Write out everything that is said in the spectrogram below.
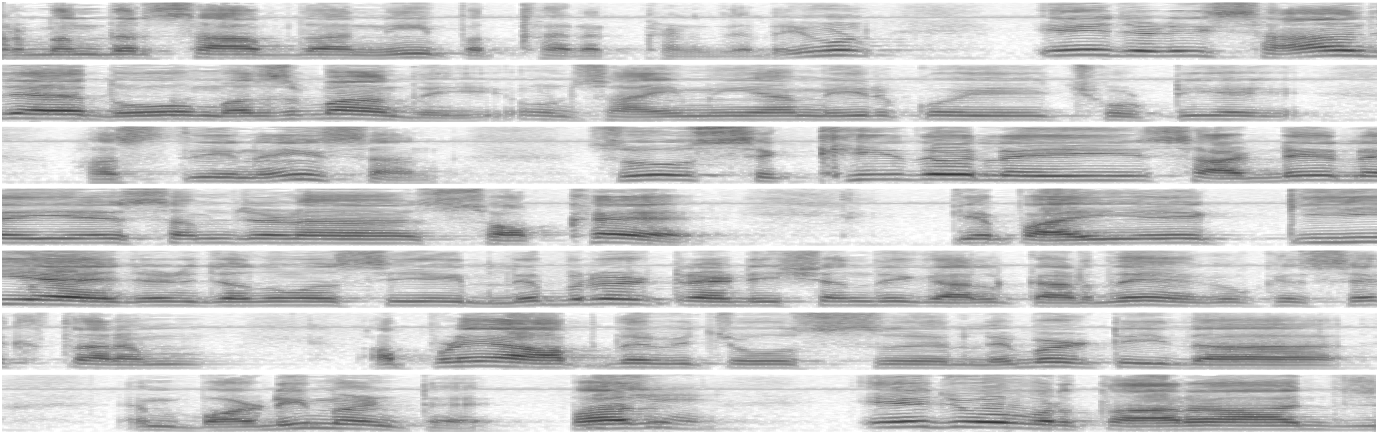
ਹਰਮੰਦਰ ਸਾਹਿਬ ਦਾ ਨੀਂਹ ਪੱਥਰ ਰੱਖਣ ਦੇ ਲਈ। ਹੁਣ ਇਹ ਜਿਹੜੀ ਸਾਂਝ ਹੈ ਦੋ ਮਜ਼ਹਬਾਂ ਦੀ, ਹੁਣ ਸਾਈਂ ਮੀਆਂ ਮੀਰ ਕੋਈ ਛੋਟੀ ਹਸਤੀ ਨਹੀਂ ਸਨ। ਸੋ ਸਿੱਖੀ ਦੇ ਲਈ, ਸਾਡੇ ਲਈ ਇਹ ਸਮਝਣਾ ਸੌਖਾ ਹੈ ਕਿ ਭਾਈ ਇਹ ਕੀ ਹੈ ਜਿਹੜੇ ਜਦੋਂ ਅਸੀਂ ਲਿਬਰਲ ਟ੍ਰੈਡੀਸ਼ਨ ਦੀ ਗੱਲ ਕਰਦੇ ਹਾਂ ਕਿਉਂਕਿ ਸਿੱਖ ਧਰਮ ਆਪਣੇ ਆਪ ਦੇ ਵਿੱਚ ਉਸ ਲਿਬਰਟੀ ਦਾ ਐਮਬੋਡੀਮੈਂਟ ਹੈ ਪਰ। ਇਹ ਜੋ ਵਰਤਾਰਾ ਅੱਜ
